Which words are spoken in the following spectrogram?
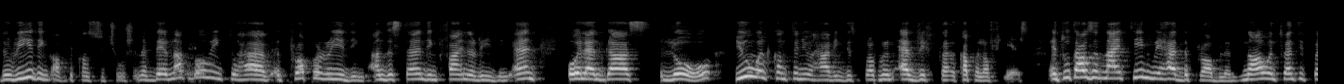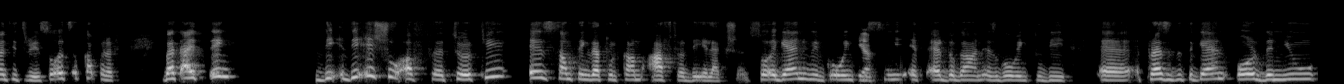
the reading of the constitution. If they're not going to have a proper reading, understanding, final reading, and oil and gas law, you will continue having this problem every couple of years. In 2019, we had the problem. Now in 2023, so it's a couple of. But I think the the issue of uh, Turkey is something that will come after the election. So again, we're going to yeah. see if Erdogan is going to be uh, president again, or the new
